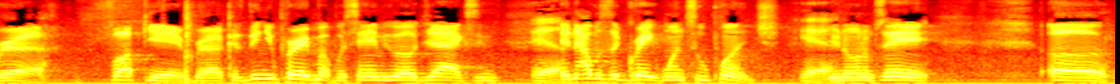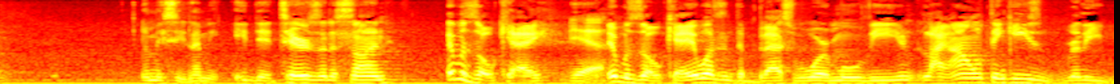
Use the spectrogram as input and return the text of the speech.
bruh, fuck yeah, bruh. Because then you paired him up with Samuel L. Jackson, Yeah. and that was a great one-two punch. Yeah. you know what I'm saying. Uh, let me see. Let me. He did Tears of the Sun. It was okay. Yeah. it was okay. It wasn't the best war movie. Like I don't think he's really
